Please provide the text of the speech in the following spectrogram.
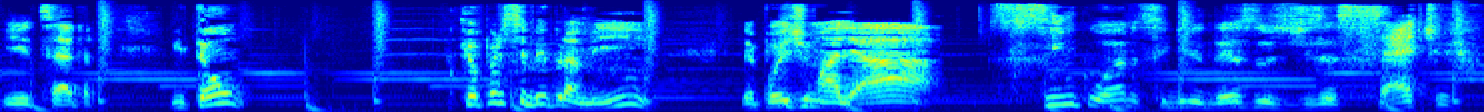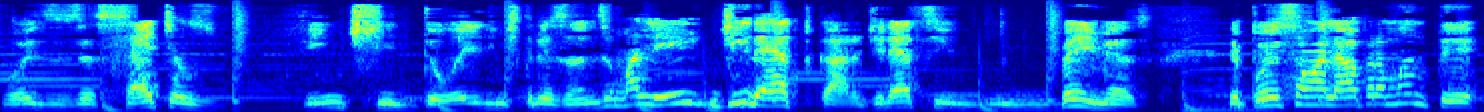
e etc. Então, o que eu percebi para mim, depois de malhar cinco anos seguidos, desde os 17, acho que foi 17 aos 22, 23 anos, eu malhei direto, cara, direto assim, bem mesmo. Depois eu só malhava para manter.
